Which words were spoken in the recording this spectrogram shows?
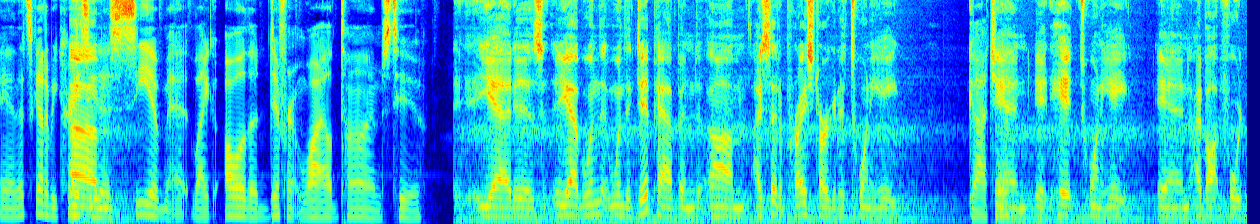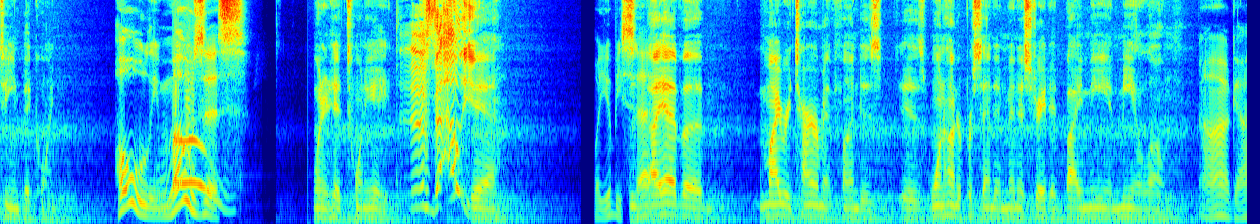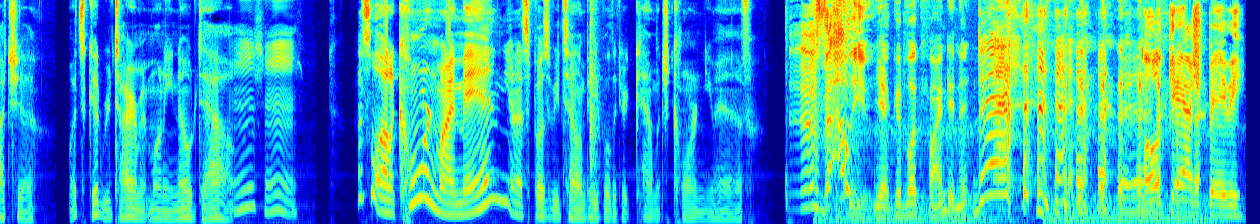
Man, that's got to be crazy to Um, see him at like all of the different wild times too. Yeah, it is. Yeah, when the, when the dip happened, um, I set a price target of 28, Gotcha. and it hit 28, and I bought 14 Bitcoin Holy Moses! When it hit 28. Value. Yeah, Well, you'll be set. I have a my retirement fund is is 100% administrated by me and me alone. ah, gotcha. What's good retirement money? No doubt. Mm-hmm. That's a lot of corn, my man. You're not supposed to be telling people that you're, how much corn you have. Value. Yeah, good luck finding it. All cash, baby.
